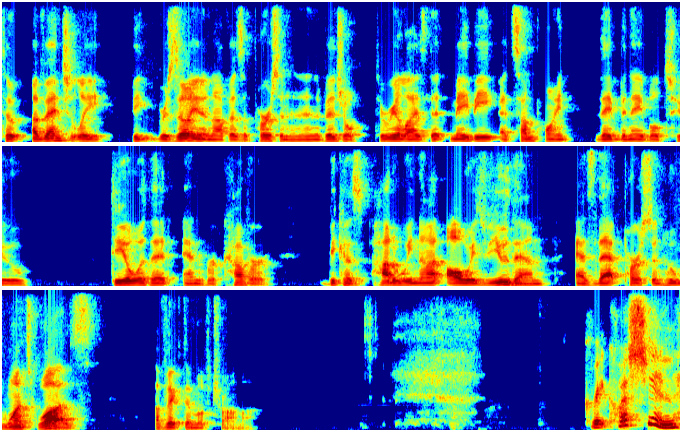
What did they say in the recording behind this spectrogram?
to eventually be resilient enough as a person and an individual to realize that maybe at some point they've been able to deal with it and recover? Because how do we not always view them as that person who once was a victim of trauma? Great question.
